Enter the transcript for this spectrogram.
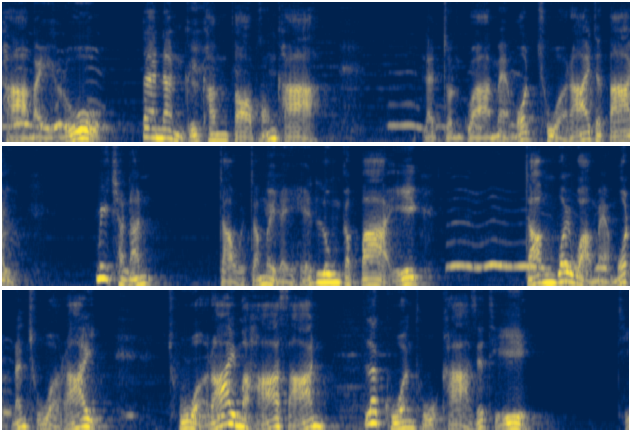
ข้าไม่รู้ แต่นั่นคือคำตอบของข้า และจนกว่าแม่มดชั่วร้ายจะตาย มิฉะนั้น เจ้าจะไม่ได้เห็นลุงกับป้าอีกจำไว้ว่าแม่มดนั้นชั่วร้าย ชั่วร้ายมหาศาล และควรถูกฆ่าเสียที ที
